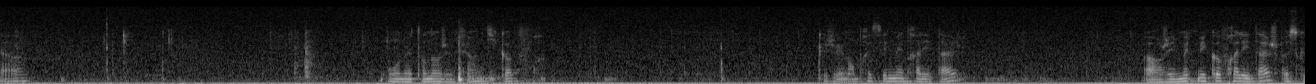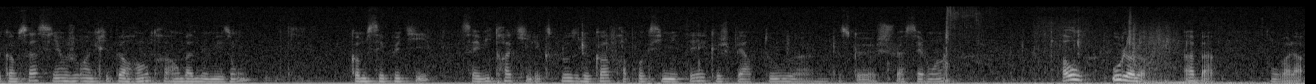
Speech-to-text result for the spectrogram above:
Là. en attendant, je vais me faire un petit coffre. Que je vais m'empresser de mettre à l'étage. Alors je vais mettre mes coffres à l'étage parce que comme ça, si un jour un creeper rentre en bas de mes maisons, comme c'est petit, ça évitera qu'il explose le coffre à proximité et que je perde tout euh, parce que je suis assez loin. Oh, ouh là là. Ah ben, donc voilà.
